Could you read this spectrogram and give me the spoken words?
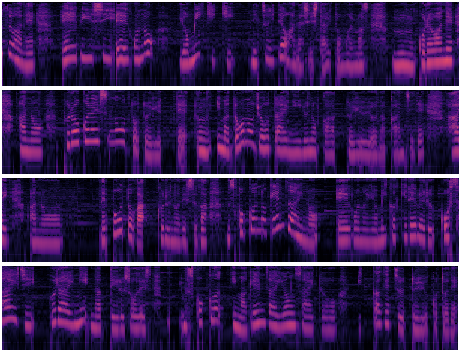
まずはね ABC 英語の読み聞きについてお話ししたいと思います。うん、これはね、あの、プログレスノートといって、うん、今どの状態にいるのかというような感じで、はい、あの、レポートが来るのですが息子くんの現在の英語の読み書きレベル5歳児ぐらいになっているそうです。息子くん今現在4歳と1ヶ月ということで。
